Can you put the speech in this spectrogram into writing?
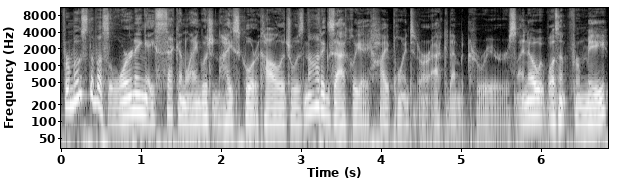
For most of us, learning a second language in high school or college was not exactly a high point in our academic careers. I know it wasn't for me.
